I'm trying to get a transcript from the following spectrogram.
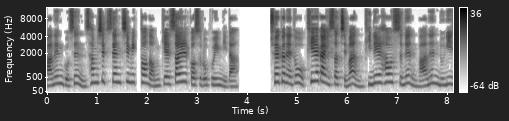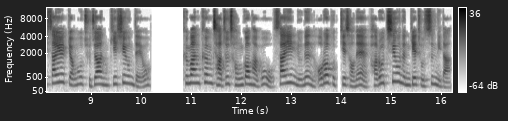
많은 곳은 30cm 넘게 쌓일 것으로 보입니다. 최근에도 피해가 있었지만 비닐하우스는 많은 눈이 쌓일 경우 주저앉기 쉬운데요. 그만큼 자주 점검하고 쌓인 눈은 얼어붙기 전에 바로 치우는 게 좋습니다.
